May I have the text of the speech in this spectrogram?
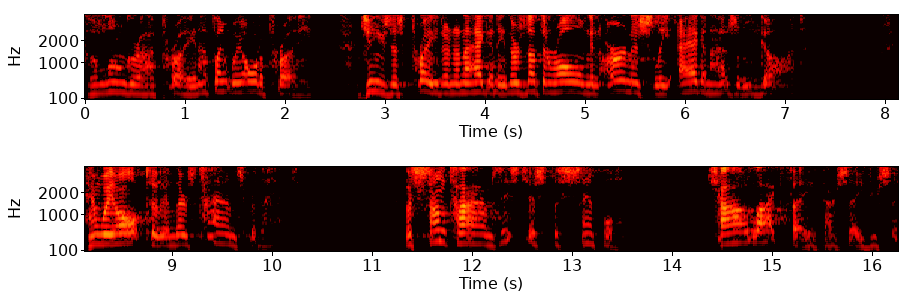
the longer I pray. And I think we ought to pray. Jesus prayed in an agony. There's nothing wrong in earnestly agonizing with God. And we ought to, and there's times for that. But sometimes it's just the simple, childlike faith, our Savior said.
